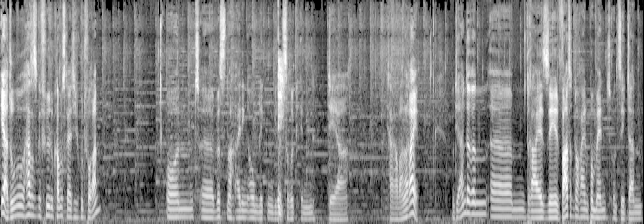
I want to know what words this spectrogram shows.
Ja, du hast das Gefühl, du kommst relativ gut voran. Und äh, bist nach einigen Augenblicken wieder zurück in der Karawanerei. Und die anderen ähm, drei seht, wartet noch einen Moment und seht dann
